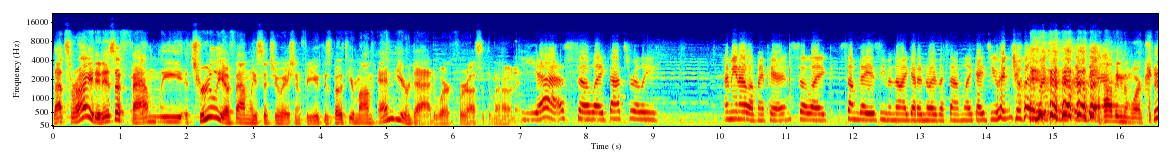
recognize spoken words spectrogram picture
That's right. It is a family, truly a family situation for you because both your mom and your dad work for us at the Mahoning. yeah so like that's really I mean I love my parents so like some days even though I get annoyed with them like I do enjoy working with them there. Having them work.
